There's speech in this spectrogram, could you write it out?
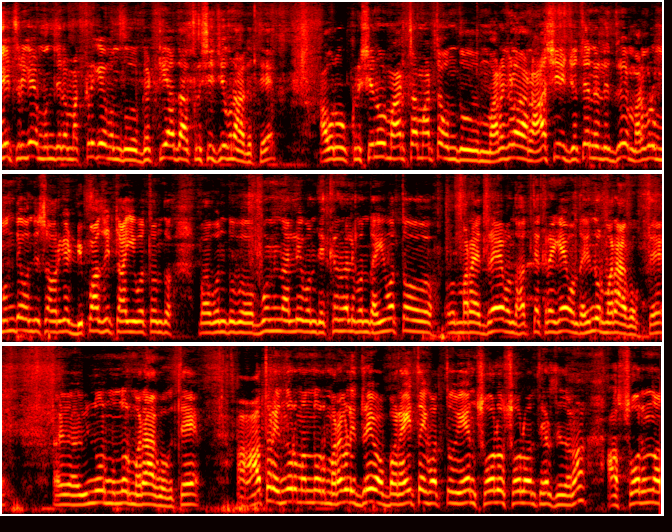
ರೈತರಿಗೆ, ಮುಂದಿನ ಮಕ್ಕಳಿಗೆ ಒಂದು ಗಟ್ಟಿಯಾದ ಕೃಷಿ ಜೀವನ ಆಗುತ್ತೆ. ಅವರು ಕೃಷಿನೂ ಮಾಡ್ತಾ ಮಾಡ್ತಾ ಒಂದು ಮರಗಳ ರಾಶಿ ಜೊತೆಯಲ್ಲಿದ್ದರೆ ಮರಗಳು ಮುಂದೆ ಒಂದು ದಿವಸ ಅವರಿಗೆ ಡಿಪಾಸಿಟ್ ಆಗಿ ಇವತ್ತೊಂದು ಒಂದು ಭೂಮಿನಲ್ಲಿ, ಒಂದು ಎಕರೆನಲ್ಲಿ ಒಂದು ಐವತ್ತು ಮರ ಇದ್ದರೆ ಒಂದು ಹತ್ತು ಎಕರೆಗೆ ಒಂದು ಐನೂರು ಮರ ಆಗೋಗುತ್ತೆ. ಇನ್ನೂರು ಮುನ್ನೂರು ಮರ ಆಗೋಗುತ್ತೆ. ಆ ಥರ ಇನ್ನೂರು ಮುನ್ನೂರು ಮರಗಳಿದ್ದರೆ ಒಬ್ಬ ರೈತ ಇವತ್ತು ಏನು ಸೋಲು ಸೋಲು ಅಂತ ಹೇಳ್ತಿದ್ದಾನೋ ಆ ಸೋಲನ್ನು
